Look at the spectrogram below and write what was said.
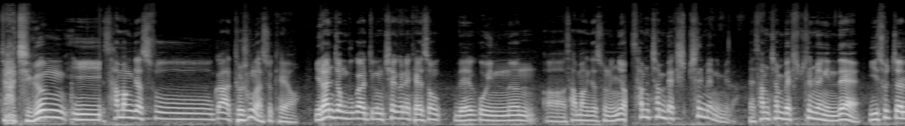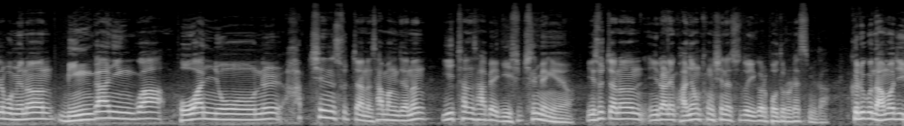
자, 지금 이 사망자 수가 들쑥날쑥해요. 이란 정부가 지금 최근에 계속 내고 있는 어, 사망자 수는요, 3,117명입니다. 3,117명인데 이 숫자를 보면은 민간인과 보안 요원을 합친 숫자는 사망자는 2,427명이에요. 이 숫자는 이란의 관영 통신에서도 이걸 보도를 했습니다. 그리고 나머지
